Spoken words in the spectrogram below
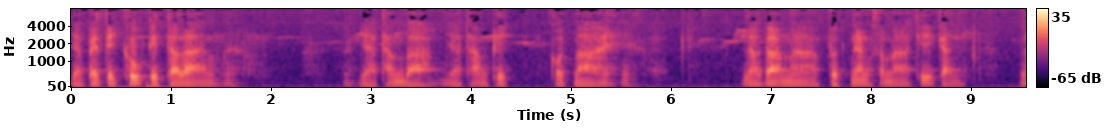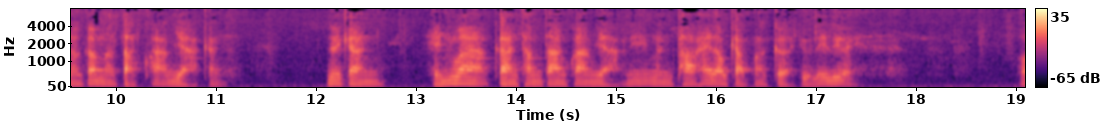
อย่าไปติดคุกติดตาราง อย่าทำบาป อย่าทำผิดกฎหมาย แล้วก็มาฝึกนั่งสมาธิกัน แล้วก็มาตัดความอยากกันด้วยการเห็นว่าการทำตามความอยากนี้มันพาให้เรากลับมาเกิดอยู่เรื่อยๆ พอ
